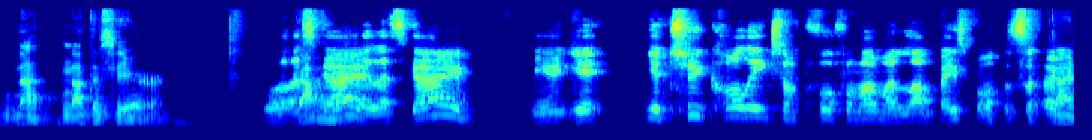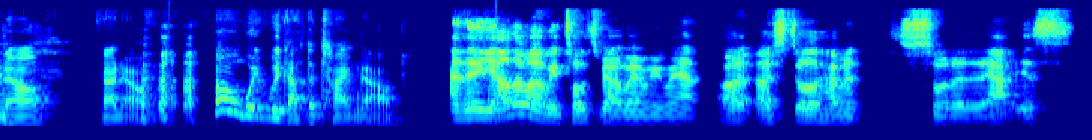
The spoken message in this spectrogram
not not this year. Well, let's Yeah. go. Let's go. You, you, your two colleagues on Four for One love baseball. So. I know. I know. Oh, we, we got the time now. And then the other one we talked about when we went, I, I still haven't sorted it out, is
